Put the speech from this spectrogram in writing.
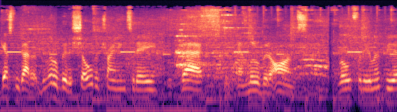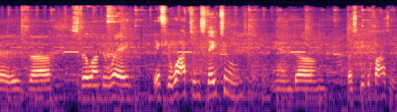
Guess we got a little bit of shoulder training today with back and a little bit of arms. Road for the Olympia is uh, still underway. If you're watching, stay tuned and um, let's keep it positive.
